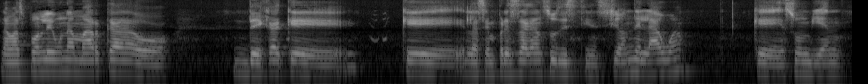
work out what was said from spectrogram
nada más ponle una marca o deja que, que las empresas hagan su distinción del agua, que es un bien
